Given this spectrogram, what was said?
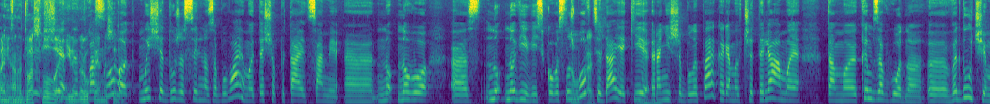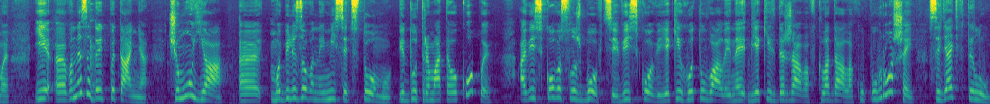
Пані Ганно, два слова Ще, і е, два рухаємося. слова. далі. От Ми ще дуже сильно забуваємо і те, що питають самі е, ново, е, нові військовослужбовці, да, які раніше були пекарями, вчителями, там е, ким завгодно, е, ведучими. І е, вони задають питання, чому я е, мобілізований місяць тому іду тримати окопи. А військовослужбовці, військові, які готували, і в яких держава вкладала купу грошей, сидять в тилу.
